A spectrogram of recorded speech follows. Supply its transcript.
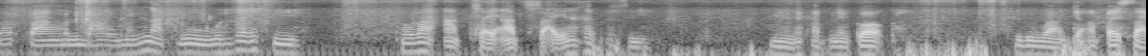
ว่าฟางมันเบา มันหนักอยู่นะครับสีเพราะว่าอัดใส่อัดใส่นะครับสีนี่นะครับในก็ที่ลุงหวางจะเอาไปใส่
